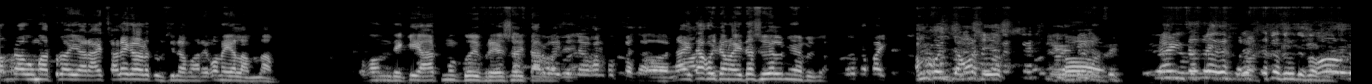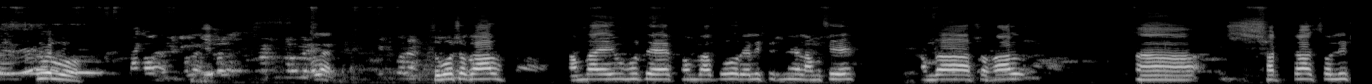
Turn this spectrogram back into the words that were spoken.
আমরা মাত্র আজ সাড়ে এগারোটা তুলছিলাম আর এখন এলাম নাম তখন দেখি হাত মুখ ধুই ফ্রেশ হই তার না এটা কইতাম না এটা সুয়েল মিয়া কইবা আমি কই আমার শেষ? ইনচার্জ কি বলব শুভ সকাল আমরা এই মুহূর্তে কমলাপুর রেল স্টেশনে নামছি আমরা সকাল সাতটা চল্লিশ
